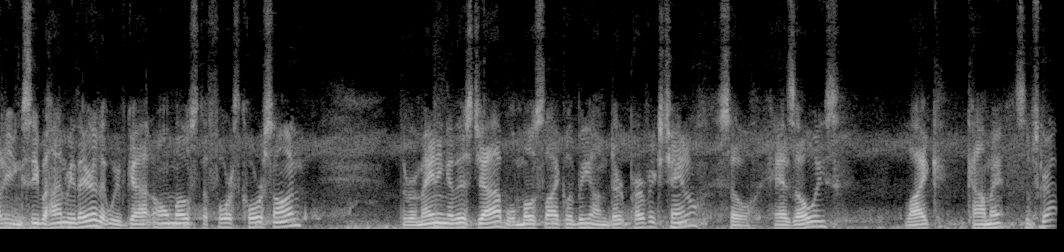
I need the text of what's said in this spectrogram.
Everybody, you can see behind me there that we've got almost the fourth course on. The remaining of this job will most likely be on Dirt Perfect's channel. So, as always, like, comment, subscribe.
